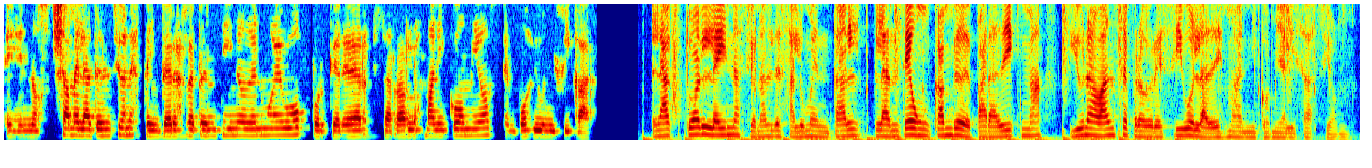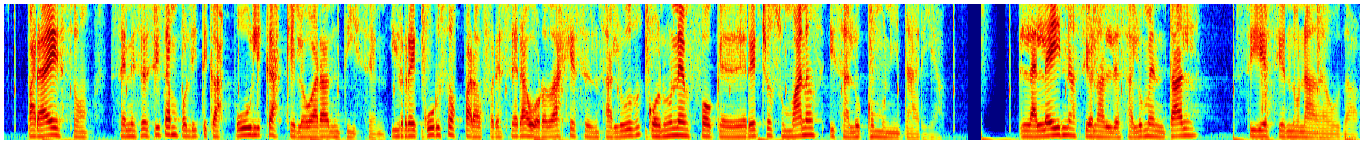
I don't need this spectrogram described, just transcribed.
eh, nos llame la atención este interés repentino de nuevo por querer cerrar los manicomios en pos de unificar. La actual Ley Nacional de Salud Mental plantea un cambio de paradigma y un avance progresivo en la desmanicomialización. Para eso, se necesitan políticas públicas que lo garanticen y recursos para ofrecer abordajes en salud con un enfoque de derechos humanos y salud comunitaria. La Ley Nacional de Salud Mental sigue siendo una deuda.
